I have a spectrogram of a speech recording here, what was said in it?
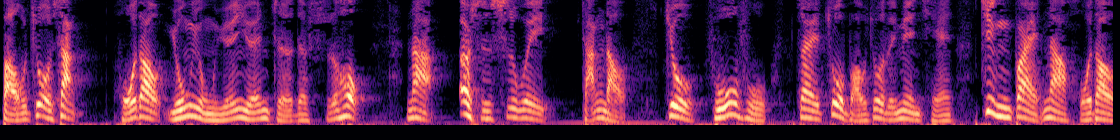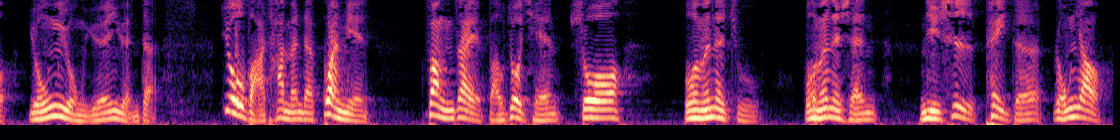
宝座上活到永永远远者的时候，那二十四位长老就伏伏在坐宝座的面前敬拜那活到永永远远的。又把他们的冠冕放在宝座前，说：“我们的主，我们的神，你是配得荣耀、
